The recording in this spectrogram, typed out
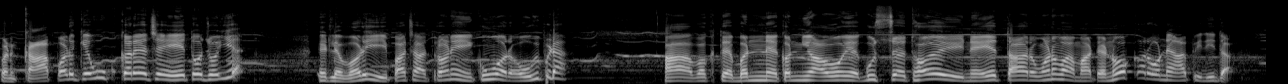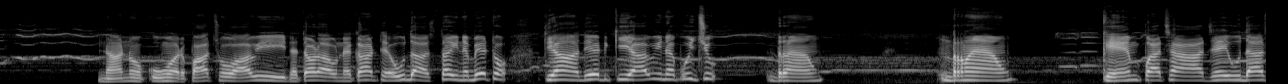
પણ કાપડ કેવું કરે છે એ તો જોઈએ. એટલે વળી પાછા ત્રણેય કુંવરો ઉપડ્યા. આ વખતે બંને કન્યાઓએ ગુસ્સે થઈને એ તાર વણવા માટે નોકરોને આપી દીધા. નાનો કુંવર પાછો આવીને તળાવને કાંઠે ઉદાસ થઈને બેઠો. ત્યાં દેડકી આવીને પૂછ્યું, ડ્રાઉ ડ્રાઉ, કેમ પાછા આજે ઉદાસ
